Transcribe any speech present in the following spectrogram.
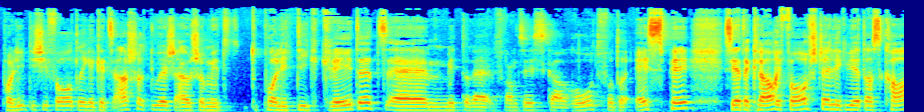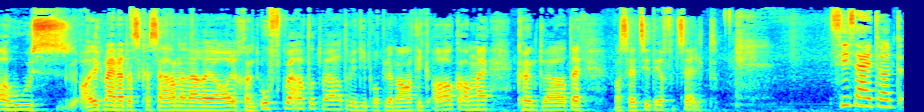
politische Forderungen gibt es auch schon. Du hast auch schon mit der Politik geredet, äh, mit der Franziska Roth von der SP. Sie hat eine klare Vorstellung, wie das K-Haus, allgemein das Kasernenareal, könnte aufgewertet werden, wie die Problematik angegangen könnte werden. Was hat sie dir erzählt? Sie sagt halt,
